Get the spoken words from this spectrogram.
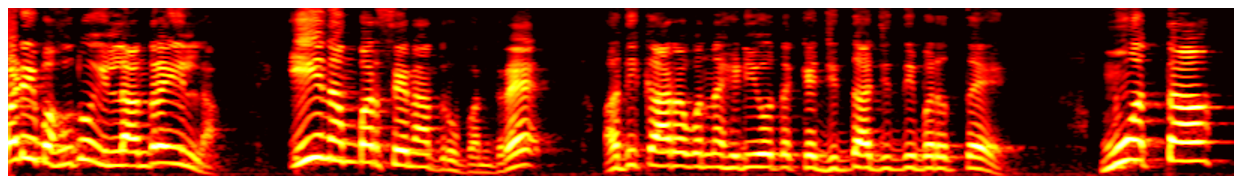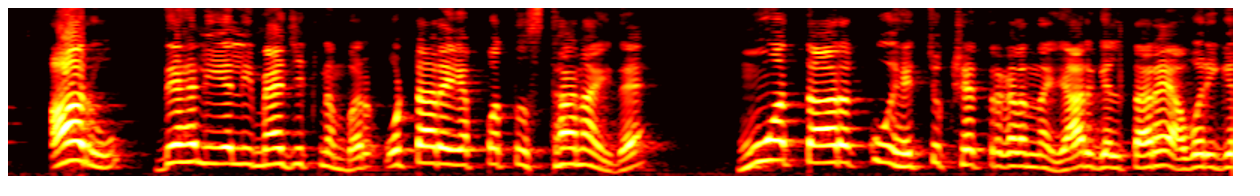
ಪಡಿಬಹುದು ಇಲ್ಲ ಅಂದರೆ ಇಲ್ಲ. ಈ ನಂಬರ್ಸ್ ಏನಾದರೂ ಬಂದರೆ ಅಧಿಕಾರವನ್ನು ಹಿಡಿಯೋದಕ್ಕೆ ಜಿದ್ದಾಜಿದ್ದಿ ಬರುತ್ತೆ. ಮೂವತ್ತ ಆರು ದೆಹಲಿಯಲ್ಲಿ ಮ್ಯಾಜಿಕ್ ನಂಬರ್, ಒಟ್ಟಾರೆ ಎಪ್ಪತ್ತು ಸ್ಥಾನ ಇದೆ. ಮೂವತ್ತಾರಕ್ಕೂ ಹೆಚ್ಚು ಕ್ಷೇತ್ರಗಳನ್ನು ಯಾರು ಗೆಲ್ತಾರೆ? ಅವರಿಗೆ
